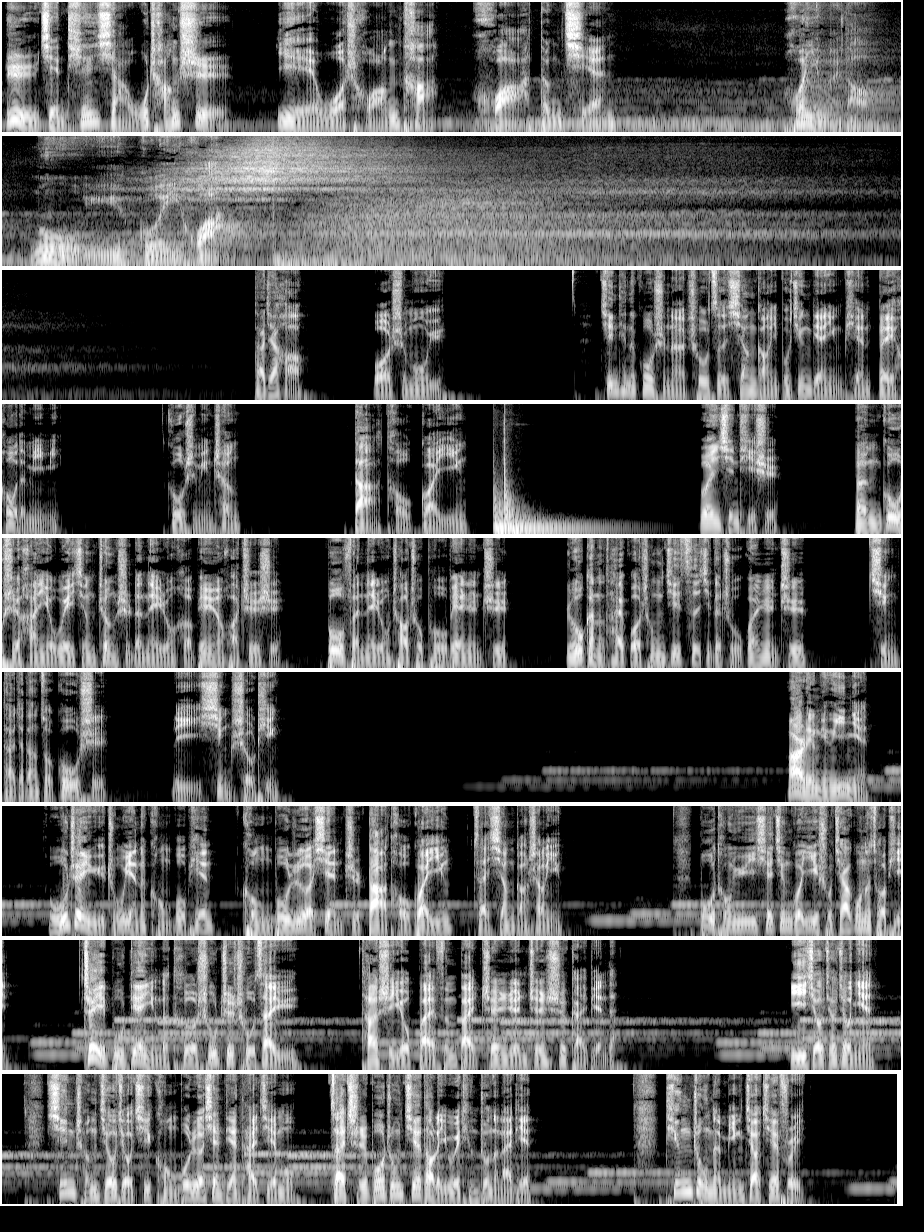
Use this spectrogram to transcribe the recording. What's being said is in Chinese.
日见天下无常事，夜卧床榻话灯前。欢迎来到木鱼鬼话。大家好，我是木鱼。今天的故事呢，出自香港一部经典影片《背后的秘密》。故事名称。大头怪婴。温馨提示：本故事含有未经证实的内容和边缘化知识，部分内容超出普遍认知。如感到太过冲击自己的主观认知，请大家当做故事，理性收听。二零零一年，吴镇宇主演的恐怖片《恐怖热线之大头怪婴》在香港上映。不同于一些经过艺术加工的作品，这部电影的特殊之处在于，它是由百分百真人真事改编的。一九九九年，新城九九七恐怖热线电台节目在直播中接到了一位听众的来电。听众的名叫 Jeffrey，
